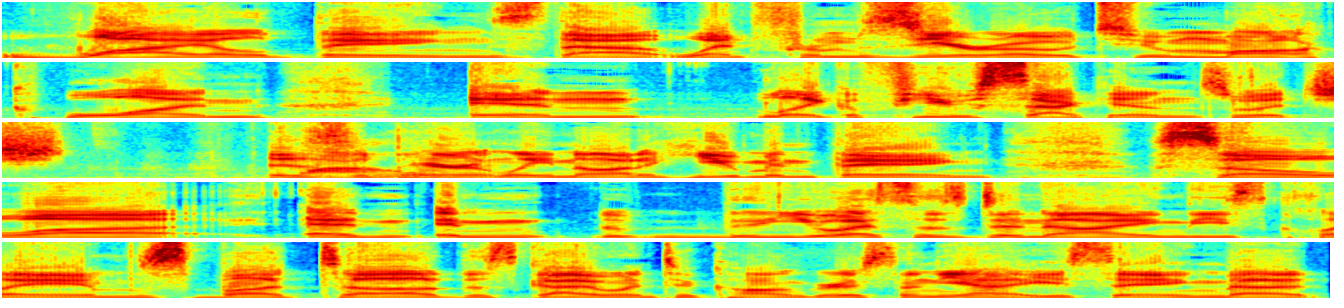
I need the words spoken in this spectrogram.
wild things that went from zero to Mach 1 in like a few seconds, which is Wow. apparently not a human thing. So, uh, and and the U.S. is denying these claims, but uh, this guy went to Congress, and yeah, he's saying that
